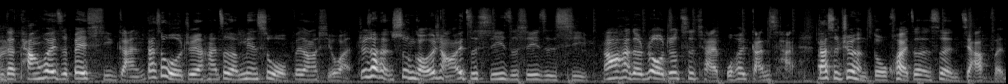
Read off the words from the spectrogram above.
你的汤会一直被吸干，但是我觉得它这个面是我非常喜欢，就是很顺口，就想要一直吸一直吸一直吸，然后它的肉就吃起来不会干柴。但是却很多块，真的是很加分。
